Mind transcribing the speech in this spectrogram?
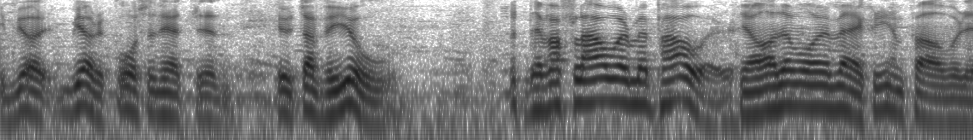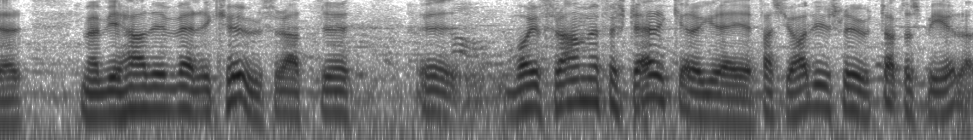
i Björ, Björkåsen heter den, utanför Jo. Det var flower med power. Ja, det var verkligen power där. Men vi hade väldigt kul för att eh, eh, var ju fram med förstärkare och grejer. Fast jag hade ju slutat att spela.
